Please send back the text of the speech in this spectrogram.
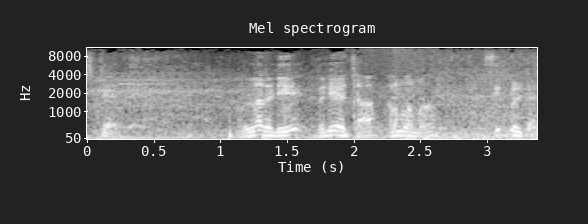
ஃபஸ்ட்டு எல்லாம் ரெடி ரெடி ஆச்சா? கிளம்பலாமா? சீட் பெல்ட்டு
